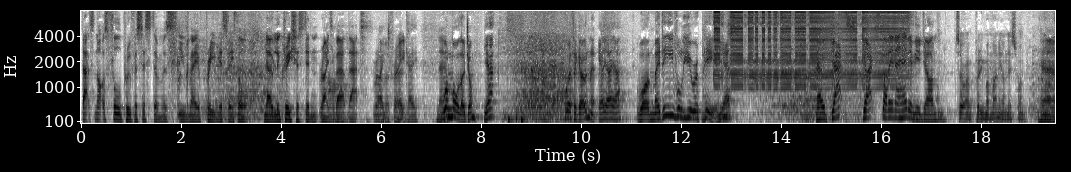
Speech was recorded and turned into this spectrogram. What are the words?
That's not as foolproof a system as you may have previously thought. No, Lucretius didn't write oh, about that. Right. I'm afraid. Okay. No. One more though, John. Yeah. Worth a go, isn't it? Yeah, yeah, yeah while medieval Europeans. Yes. No, Jack's, Jack's got in ahead of you, John. I'm sorry, I'm putting my money on this one. Yeah.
